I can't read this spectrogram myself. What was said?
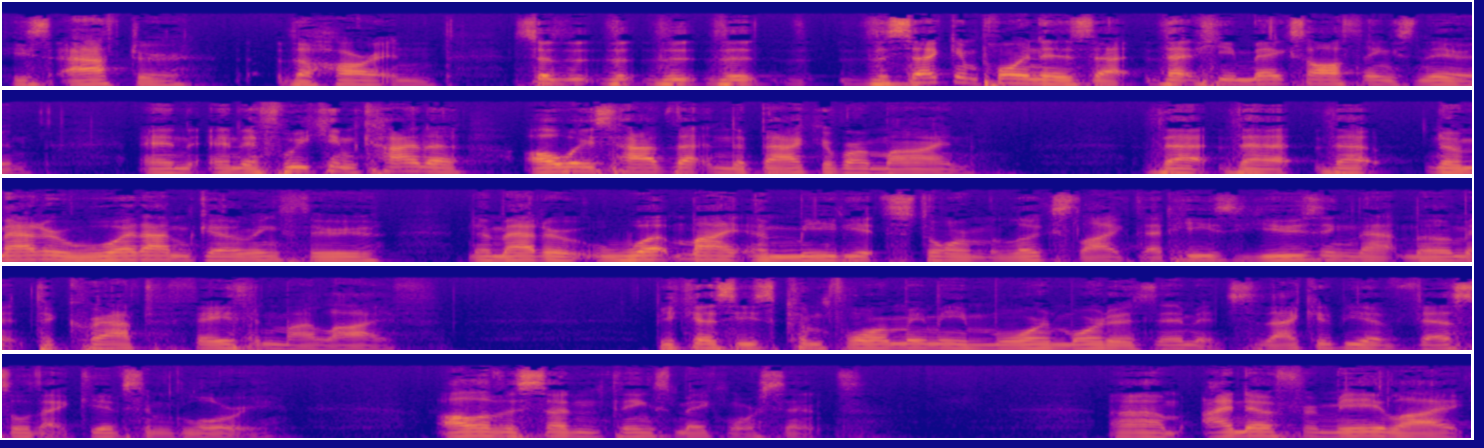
He's after the heart. And so the, the, the, the, second point is that, that He makes all things new. And, and, and if we can kind of always have that in the back of our mind, that, that, that no matter what I'm going through, no matter what my immediate storm looks like, that He's using that moment to craft faith in my life because he's conforming me more and more to his image. So that could be a vessel that gives him glory. All of a sudden, things make more sense. Um, I know for me, like,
